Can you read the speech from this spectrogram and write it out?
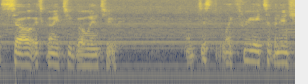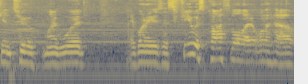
so it's going to go into uh, just like 3 eighths of an inch into my wood. I want to use as few as possible. I don't want to have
